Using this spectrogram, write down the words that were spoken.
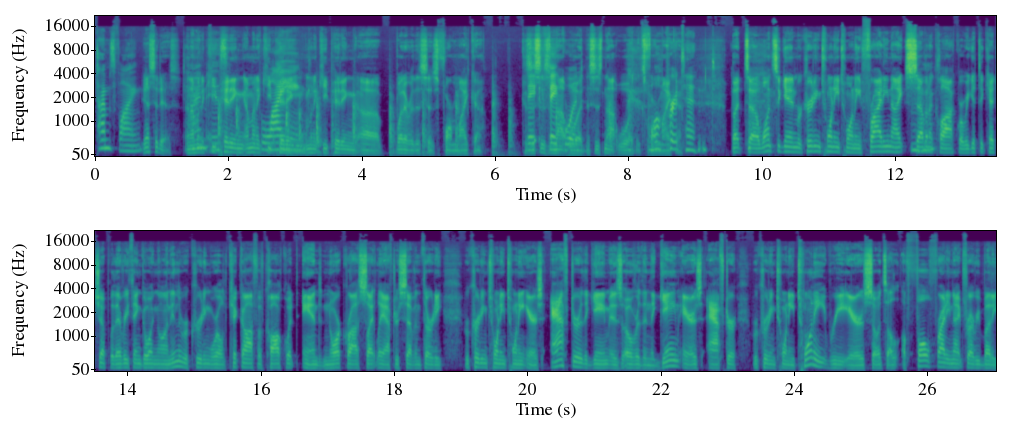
time's flying. Yes, it is, and I'm going Time to keep is hitting. I'm going to keep hitting. I'm going to keep hitting uh, whatever this is, formica, because this is fake not wood. wood. This is not wood. It's We'll formica. pretend. But uh, once again, recruiting 2020, Friday night, 7 Mm-hmm. o'clock, where we get to catch up with everything going on in the recruiting world. Kickoff of Colquitt and Norcross slightly after 7:30. Recruiting 2020 airs after the game is over. Then the game airs after recruiting 2020 re-airs. So it's a, a full Friday night for everybody.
